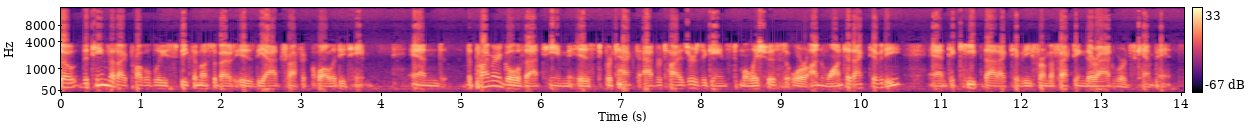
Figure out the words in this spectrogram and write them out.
So, the team that I probably speak the most about is the ad traffic quality team. And the primary goal of that team is to protect advertisers against malicious or unwanted activity and to keep that activity from affecting their AdWords campaigns.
